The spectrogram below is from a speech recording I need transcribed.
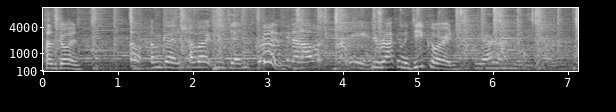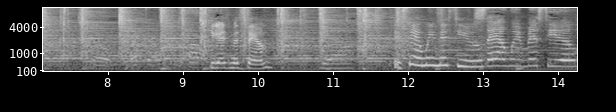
How's it going? Oh, I'm good. How about you, Jen? Good. Rocking out, aren't we? You're rocking the D chord. We are rocking the D Do you guys miss Sam? Yeah. Hey, Sam, we miss you. Sam, we miss you.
